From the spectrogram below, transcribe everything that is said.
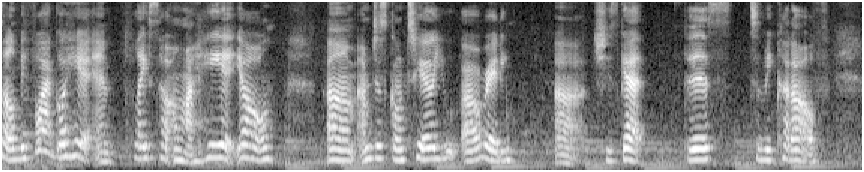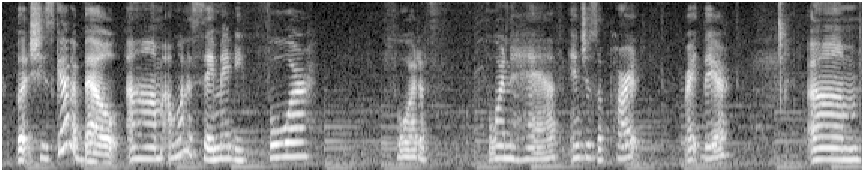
So before I go ahead and place her on my head, y'all, um, I'm just going to tell you already, uh, she's got this to be cut off, but she's got about, um, I want to say maybe four, four to four and a half inches apart right there. Um,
